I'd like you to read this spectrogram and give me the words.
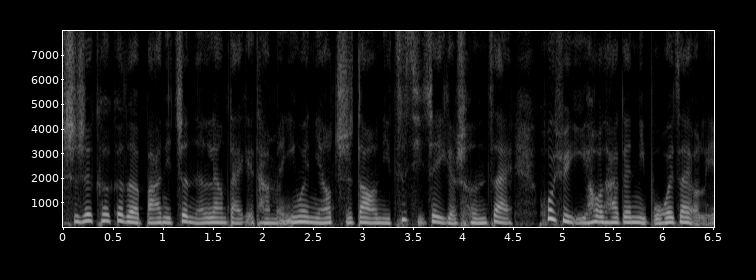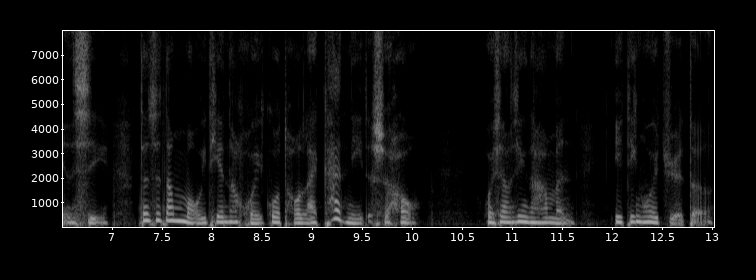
时时刻刻的把你正能量带给他们，因为你要知道你自己这一个存在，或许以后他跟你不会再有联系，但是当某一天他回过头来看你的时候，我相信他们一定会觉得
